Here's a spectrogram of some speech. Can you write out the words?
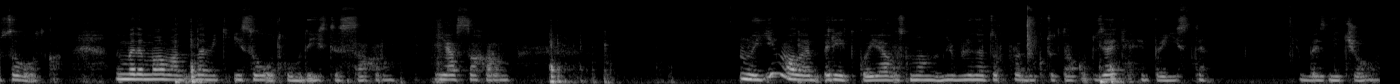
солодка. У мене мама навіть і солодку буде їсти з сахаром. Я з сахаром Ну, їм, але рідко. Я в основному люблю натурпродукти так от взяти і поїсти. Без нічого.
